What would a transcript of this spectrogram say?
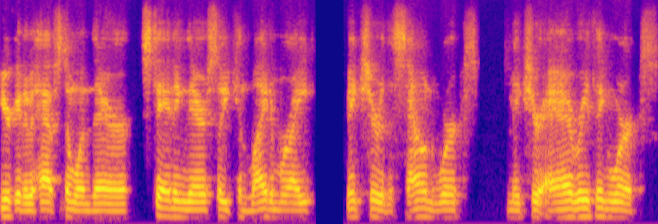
You're going to have someone there standing there so you can light them right, make sure the sound works, make sure everything works.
